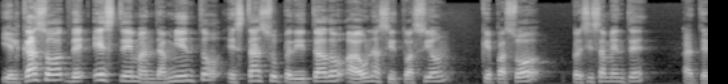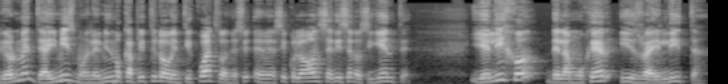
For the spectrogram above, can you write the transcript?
Y el caso de este mandamiento está supeditado a una situación que pasó precisamente anteriormente, ahí mismo, en el mismo capítulo 24, en el versículo 11 dice lo siguiente, y el hijo de la mujer israelita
